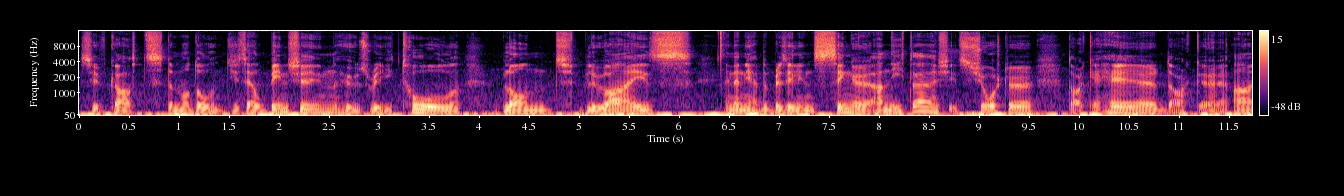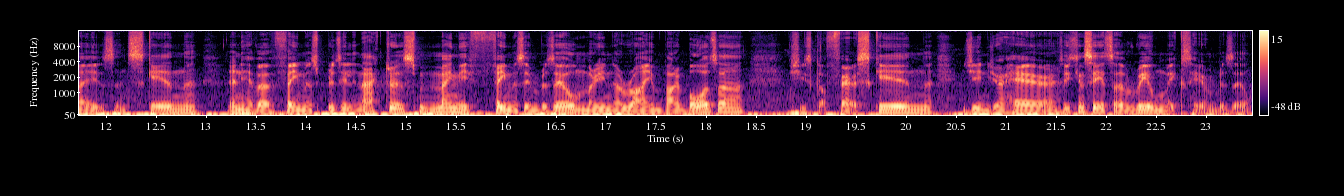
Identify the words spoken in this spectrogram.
So you've got the model Gisele Bündchen, who's really tall, blonde, blue eyes, and then you have the Brazilian singer Anitta. she's shorter, darker hair, darker eyes and skin. Then you have a famous Brazilian actress, mainly famous in Brazil, Marina Ruy Barbosa. She's got fair skin, ginger hair. So you can see it's a real mix here in Brazil.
